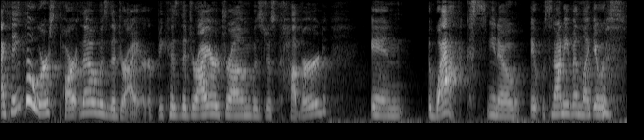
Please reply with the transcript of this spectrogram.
I think the worst part though was the dryer because the dryer drum was just covered in wax. You know, it was not even like it was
